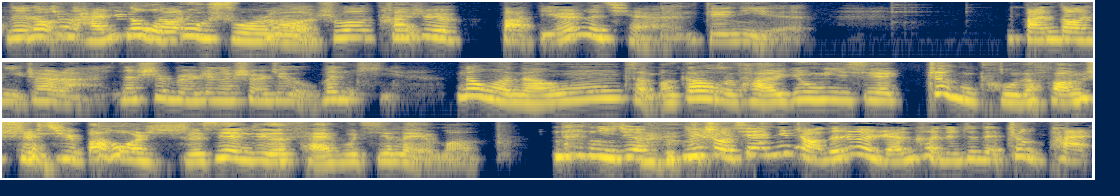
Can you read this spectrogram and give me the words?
那那就还是那我这个道理不说了如果说他是把别人的钱给你搬到你这儿来，那是不是这个事儿就有问题？那我能怎么告诉他用一些正途的方式去帮我实现这个财富积累吗？那你就你首先你找的这个人可能就得正派，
